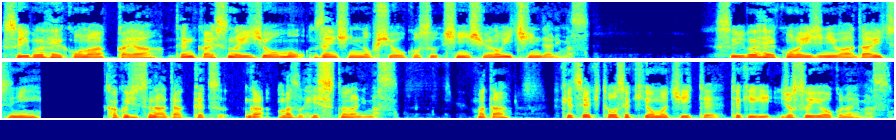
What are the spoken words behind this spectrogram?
水分平衡の悪化や電解質の異常も全身の不死を起こす侵襲の一因であります。水分平衡の維持には第一に確実な脱血がまず必須となります。また、血液透析器を用いて適宜除水を行います。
